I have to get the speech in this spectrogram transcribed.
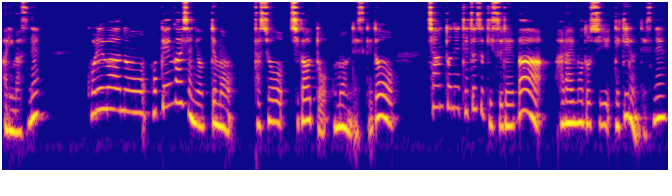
ありますね。これはあの、保険会社によっても多少違うと思うんですけど、ちゃんとね、手続きすれば払い戻しできるんですね。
